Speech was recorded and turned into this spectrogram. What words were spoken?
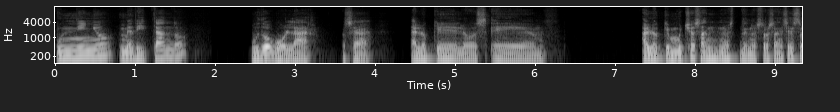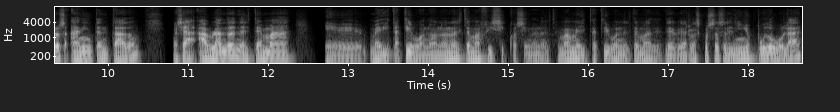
un niño meditando pudo volar. O sea, a lo que los eh, a lo que muchos de nuestros ancestros han intentado. O sea, hablando en el tema eh, meditativo, ¿no? no en el tema físico, sino en el tema meditativo, en el tema de, ver las cosas, el niño pudo volar.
